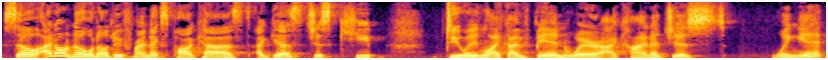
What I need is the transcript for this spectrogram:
So I don't know what I'll do for my next podcast. I guess just keep doing like I've been, where I kind of just wing it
